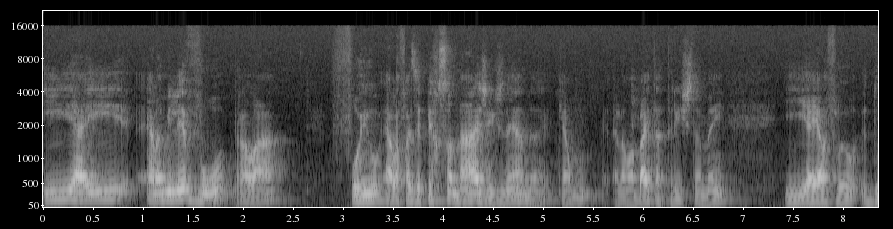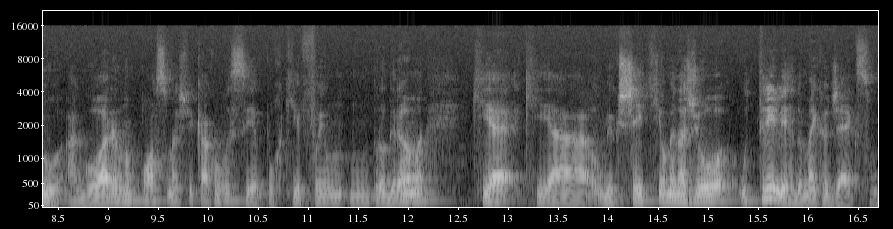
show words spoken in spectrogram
E aí ela me levou para lá. Foi o- ela fazia personagens, né? Que é um- ela é uma baita atriz também. E aí ela falou, Edu, agora eu não posso mais ficar com você, porque foi um, um programa que é que a, o Milkshake homenageou o thriller do Michael Jackson.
